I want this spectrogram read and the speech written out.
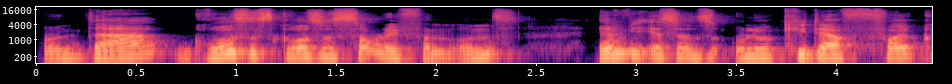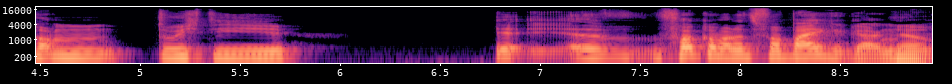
Und da großes, großes Sorry von uns irgendwie ist uns Ulukita vollkommen durch die äh, äh, vollkommen an uns vorbeigegangen. Ja.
